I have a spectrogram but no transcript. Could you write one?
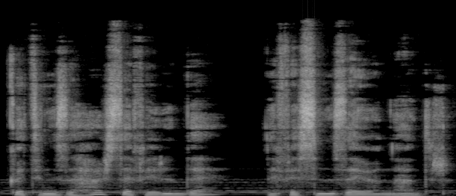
Dikkatinizi her seferinde nefesinize yönlendirin.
